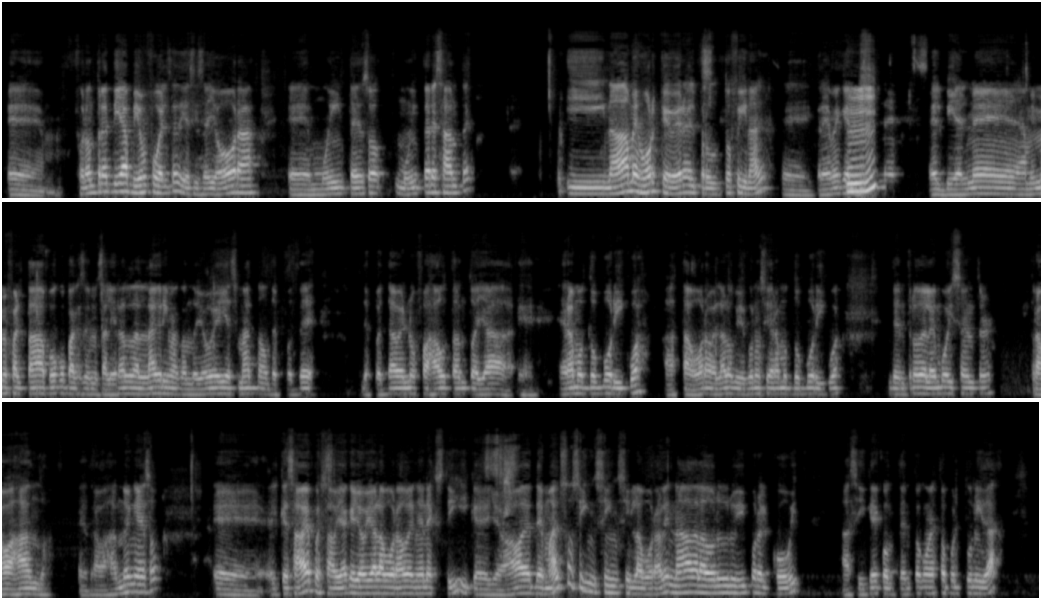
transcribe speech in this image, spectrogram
Eh, fueron tres días bien fuertes, 16 horas, eh, muy intenso, muy interesante. Y nada mejor que ver el producto final. créeme que el, viernes, el, viernes, a mí me faltaba poco para que se me salieran las lágrimas cuando yo veía SmackDown después de, después de habernos fajado tanto allá, eh, éramos dos boricuas, hasta ahora, ¿verdad? Lo que yo conocía éramos dos boricuas dentro del Envoy Center trabajando, eh, trabajando en eso. Eh, el que sabe, pues sabía que yo había laborado en NXT y que llevaba desde marzo sin, sin, sin laborar en nada de la WWE por el COVID. Así que contento con esta oportunidad.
